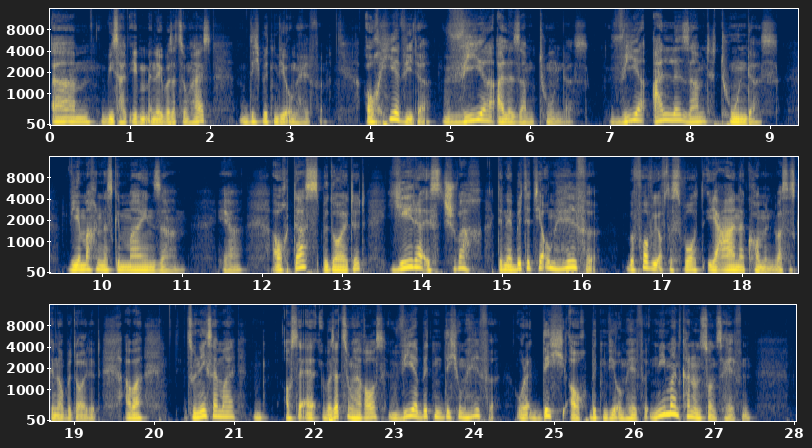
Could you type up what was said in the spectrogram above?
ähm, wie es halt eben in der Übersetzung heißt, dich bitten wir um Hilfe. Auch hier wieder, wir allesamt tun das. Wir allesamt tun das. Wir machen das gemeinsam. Ja? Auch das bedeutet, jeder ist schwach, denn er bittet ja um Hilfe. Bevor wir auf das Wort Iana kommen, was das genau bedeutet. Aber zunächst einmal aus der Übersetzung heraus, wir bitten dich um Hilfe. Oder dich auch bitten wir um Hilfe. Niemand kann uns sonst helfen.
